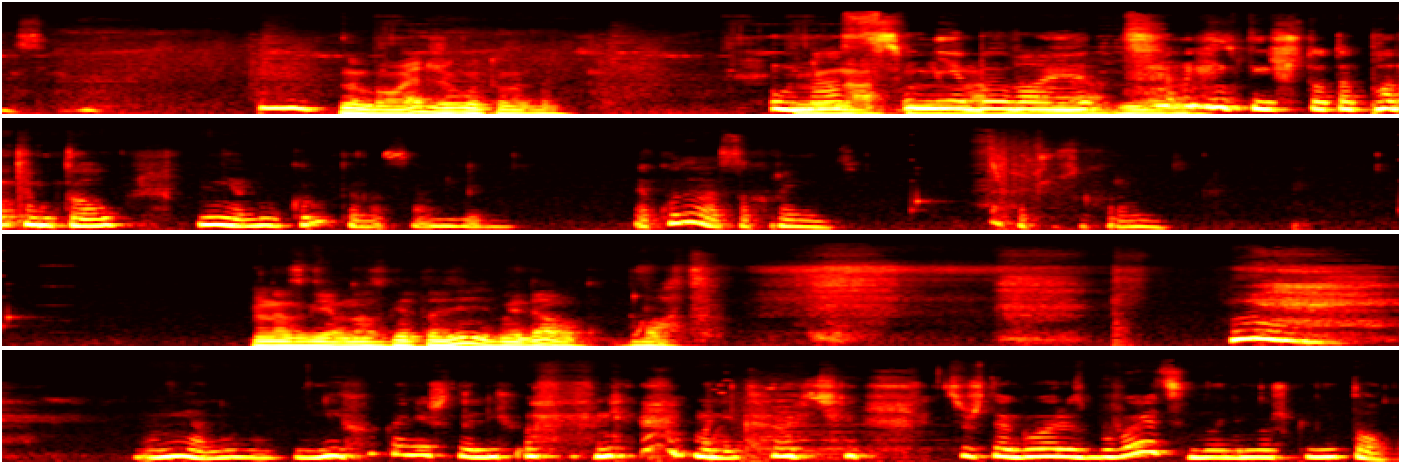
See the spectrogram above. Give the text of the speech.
Если- Ну, бывает, живут уже. У Не нас, нас, не не да, бывает. да, у Ты что-то попутал. Не, ну круто на самом деле. А куда сохранить? Я хочу сохранить. У нас где? У нас где-то здесь будет, да, вот? Вот. Не, ну лихо, конечно, лихо. Мне, короче, все, что я говорю, сбывается, но немножко не то.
